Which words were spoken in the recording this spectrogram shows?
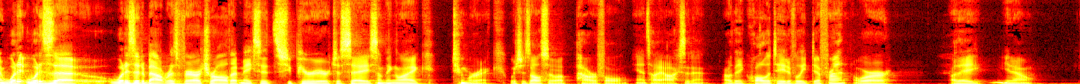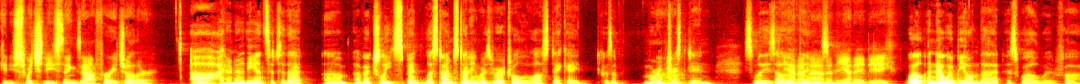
And what it, what is the what is it about resveratrol that makes it superior to say something like turmeric, which is also a powerful antioxidant? Are they qualitatively different, or are they you know can you switch these things out for each other? Uh, I don't know the answer to that. Um, I've actually spent less time studying resveratrol the last decade because I'm more interested in some of these other The NMN things. and the NAD. Well, and now we're beyond that as well. We've uh,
